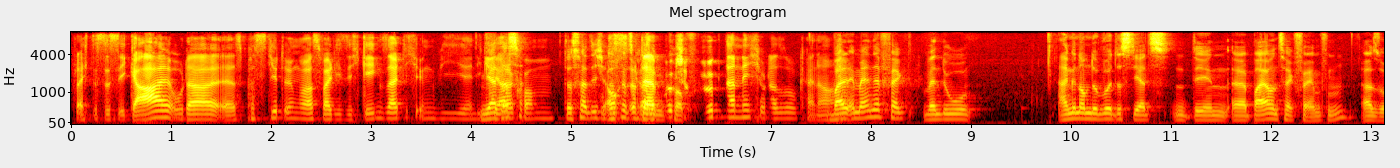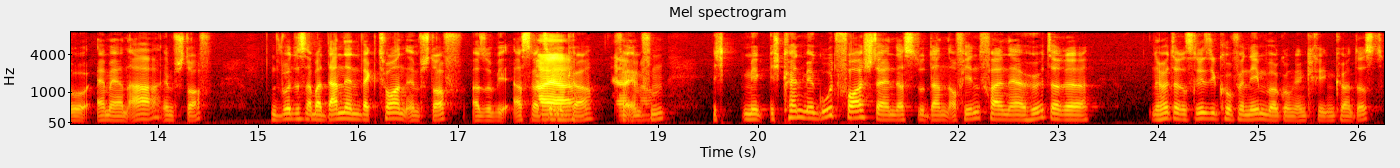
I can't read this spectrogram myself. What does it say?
vielleicht ist es egal oder äh, es passiert irgendwas, weil die sich gegenseitig irgendwie in die Ja, Quere das- kommen. Das hatte ich auch das, jetzt gerade der im Kopf. Wirkstoff wirkt dann nicht oder so, keine Ahnung. Weil im Endeffekt, wenn du, angenommen, du würdest jetzt den äh, BioNTech verimpfen, also mRNA-Impfstoff, und würdest aber dann den Vektorenimpfstoff, also wie AstraZeneca, Ja, verimpfen, ich, mir, ich könnte mir gut vorstellen, dass du dann auf jeden Fall eine erhöhtere, ein erhöhteres Risiko für Nebenwirkungen kriegen könntest,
